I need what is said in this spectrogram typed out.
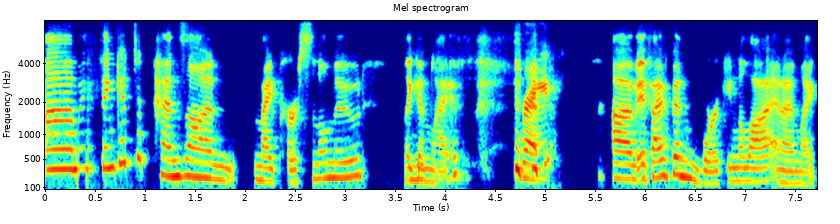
Um, I think it depends on my personal mood, like in mm-hmm. life. Right. um, if I've been working a lot and I'm like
